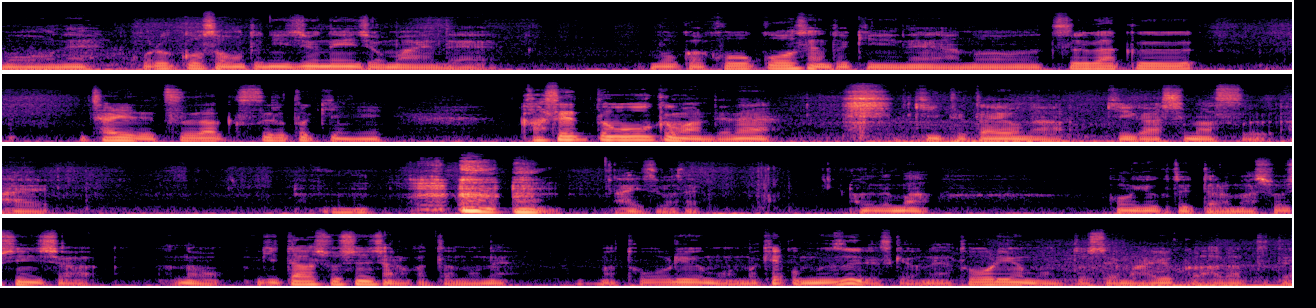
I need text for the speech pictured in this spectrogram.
もうねこれこそほんと20年以上前で僕は高校生の時にねあの通学チャリで通学する時にカセットウォークマンでね聞いてたような気がします。はい。はいすいません。それでまあこの曲といったら、まあ、初心者のギター初心者の方のね、まあ、登竜門、まあ、結構むずいですけどね登竜門としてまあよく上がってて。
